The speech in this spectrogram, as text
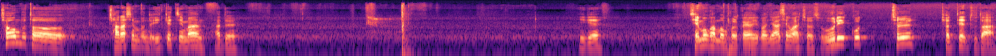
처음부터 잘하신 분도 있겠지만 다들 이게 제목 한번 볼까요? 이건 야생화 자수. 우리 꽃을 곁에 두다.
